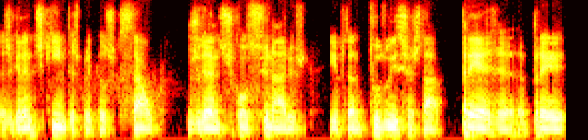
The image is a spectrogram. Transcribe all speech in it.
as grandes quintas, para aqueles que são os grandes concessionários, e portanto tudo isso já está pré-arranjado pré,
